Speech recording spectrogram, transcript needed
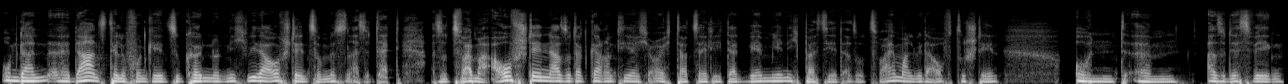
um dann äh, da ans Telefon gehen zu können und nicht wieder aufstehen zu müssen. Also das, also zweimal aufstehen, also das garantiere ich euch tatsächlich, das wäre mir nicht passiert. Also zweimal wieder aufzustehen. Und ähm, also deswegen,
